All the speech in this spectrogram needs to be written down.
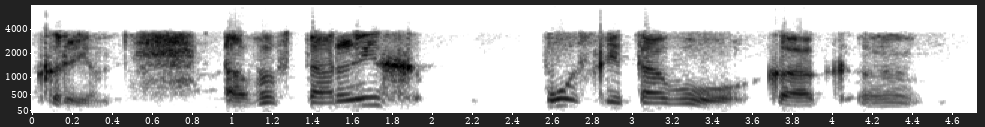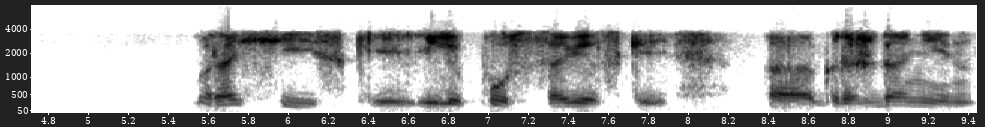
Крым. А во-вторых, после того, как российский или постсоветский э, гражданин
